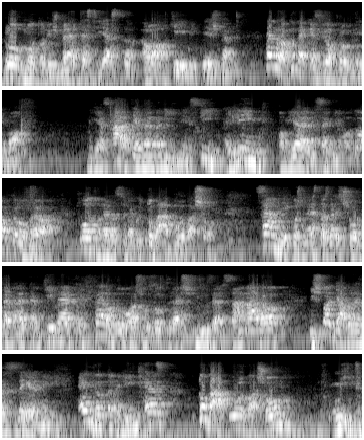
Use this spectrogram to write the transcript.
blogmotor is beteszi ezt alapkiépítésben. Ebből a következő a probléma. Ugye ez HTML-ben így néz ki, egy link, ami elvisz engem a tartalomra, és ott van ez a szöveg, hogy tovább olvasom. Szándékosan ezt az egy sort emeltem ki, mert egy felolvasó szoftveres user számára is nagyjából ez lesz az élmény. Eljutottam egy linkhez, tovább olvasom mit?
